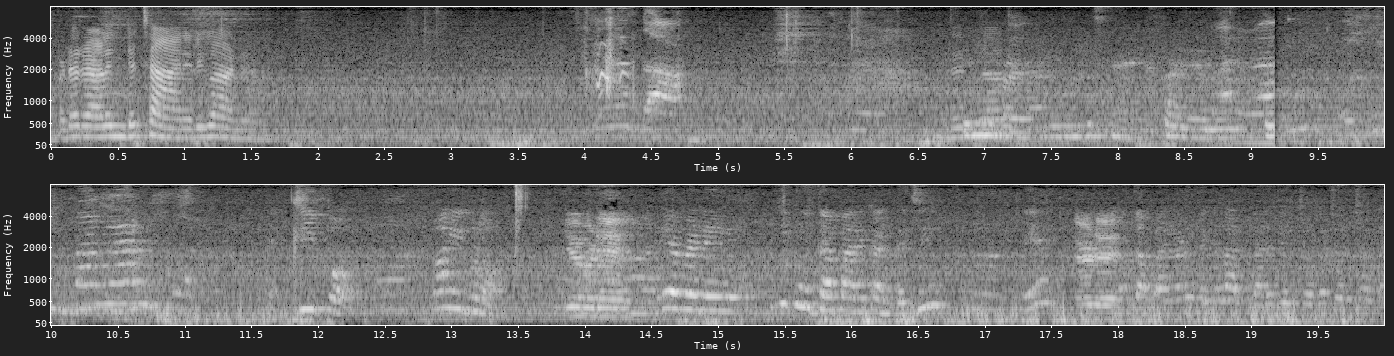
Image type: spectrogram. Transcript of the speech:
ഇവിടെ ഒരാൾ എന്റെ ചാനൽ കാണുകയാണ് ജീപ്പോ വാങ്ങിക്കണോ എവിടെ എവിടെ ഈ കൂത്താപ്പാനെ കണ്ടു? കൂത്താപ്പാനോട് എന്തെങ്കിലും വർത്താനം ചോദിച്ചോട്ടെ ചോദിച്ചോട്ടെ.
